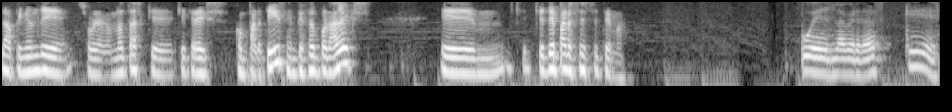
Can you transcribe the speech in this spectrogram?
la opinión de sobre las notas que, que queráis compartir. Empiezo por Alex. ¿qué, ¿Qué te parece este tema? Pues la verdad es que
